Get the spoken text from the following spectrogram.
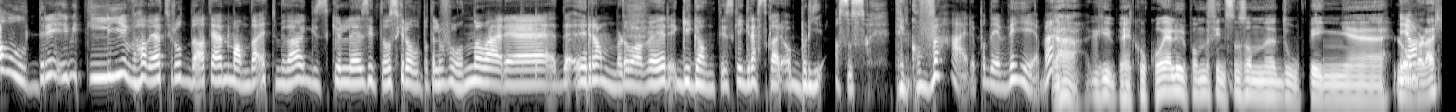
Aldri i mitt liv hadde jeg trodd at jeg en mandag ettermiddag skulle sitte og scrolle på telefonen og være, det- ramle over gigantiske gresskar og bli altså, Tenk å være på det VM-et! ja, ja, helt koko. Jeg lurer på om det finnes noen sånne dopinglover Ja, der.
